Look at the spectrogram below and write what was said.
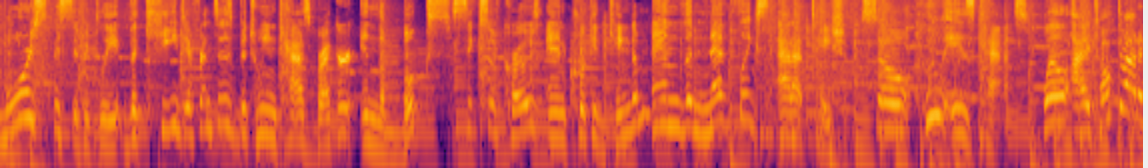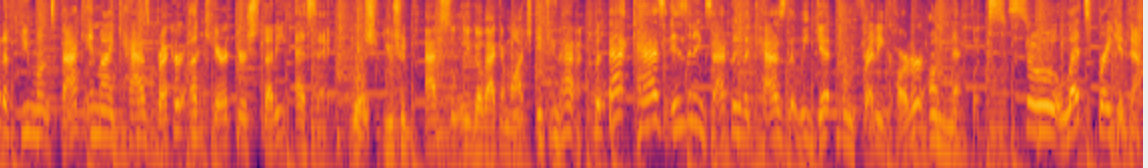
More specifically, the key differences between Kaz Brekker in the books, Six of Crows and Crooked Kingdom, and the Netflix adaptation. So, who is Kaz? Well, I talked about it a few months back in my Kaz Brekker A Character Study essay, which you should absolutely go back and watch if you haven't. But that Kaz isn't exactly the Kaz that we get from Freddy Carter on Netflix. So let's break it down.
